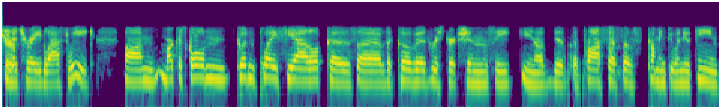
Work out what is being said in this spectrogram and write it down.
Sure. in a trade last week. Um, Marcus Golden couldn't play Seattle because of the COVID restrictions. He, you know, the the process of coming to a new team.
